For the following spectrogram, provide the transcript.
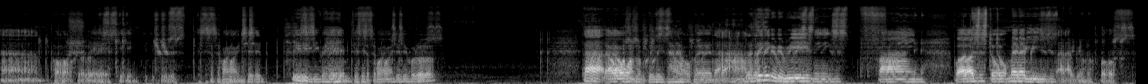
And partial ace king which was disappointing pleasing for him disappointing for us. that I wasn't pleased how I played that hand. I think the reasoning's fine but I just don't maybe he just had enough bluffs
